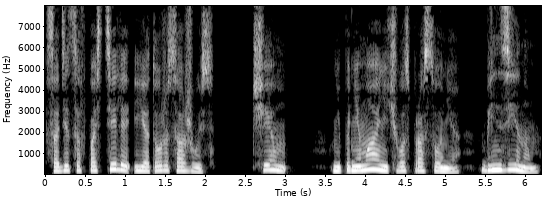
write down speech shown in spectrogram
Садится в постели, и я тоже сажусь. Чем? Не понимаю ничего с просонья. Бензином.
